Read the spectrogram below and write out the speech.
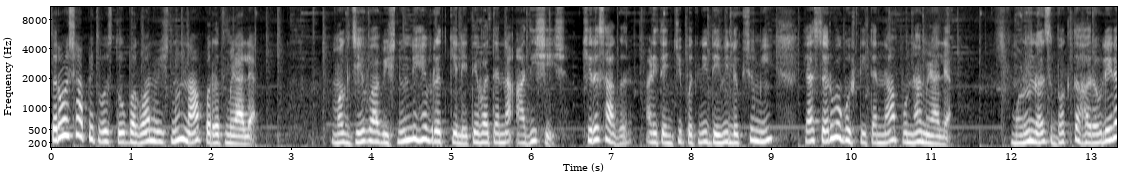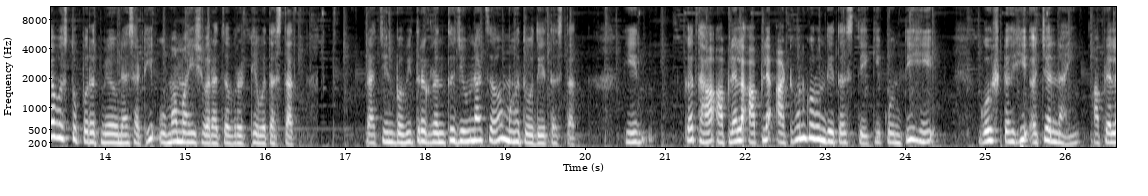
सर्व शापित वस्तू भगवान विष्णूंना परत मिळाल्या. मग जेव्हा विष्णूंनी हे व्रत केले तेव्हा त्यांना आदिशेष क्षीरसागर आणि त्यांची पत्नी देवी लक्ष्मी या सर्व गोष्टी त्यांना पुन्हा मिळाल्या. म्हणूनच भक्त हरवलेल्या वस्तू परत मिळवण्यासाठी उमा माहेश्वराचं व्रत ठेवत असतात. प्राचीन पवित्र ग्रंथ जीवनाचं महत्त्व देत असतात. ही कथा आपल्याला आपल्या आठवण करून देत असते की कोणतीही गोष्ट ही अचल नाही. आपल्याला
